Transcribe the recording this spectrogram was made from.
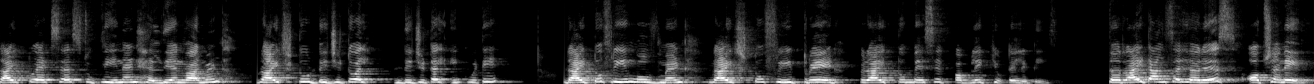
Right to access to clean and healthy environment, right to digital, digital equity, right to free movement, right to free trade, right to basic public utilities. The right answer here is option A.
